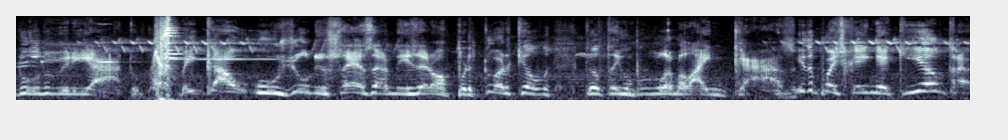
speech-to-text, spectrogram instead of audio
do, do viriato. Vem cá o Júlio César dizer ao pretor que ele, que ele tem um problema lá em casa. E depois quem é que entra?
